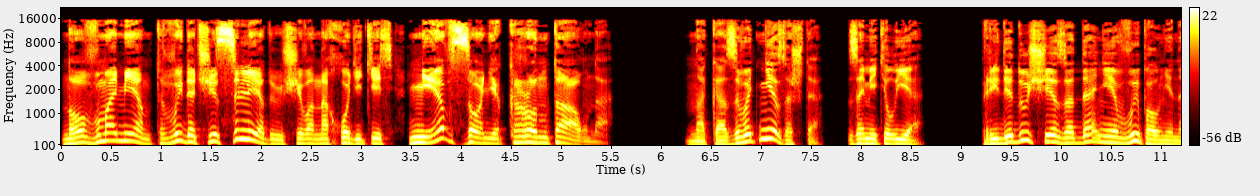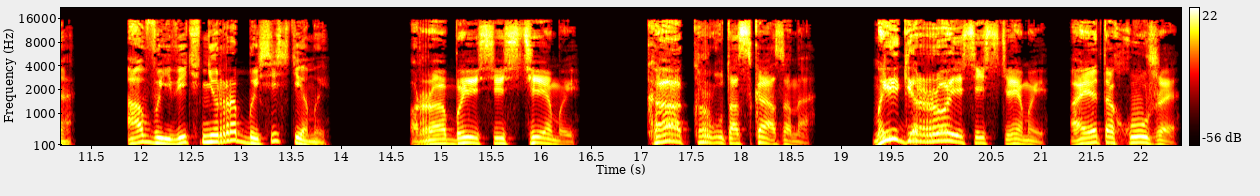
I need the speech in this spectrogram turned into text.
но в момент выдачи следующего находитесь не в зоне Кронтауна. Наказывать не за что, заметил я. Предыдущее задание выполнено. А вы ведь не рабы системы. Рабы системы. Как круто сказано. Мы герои системы, а это хуже.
